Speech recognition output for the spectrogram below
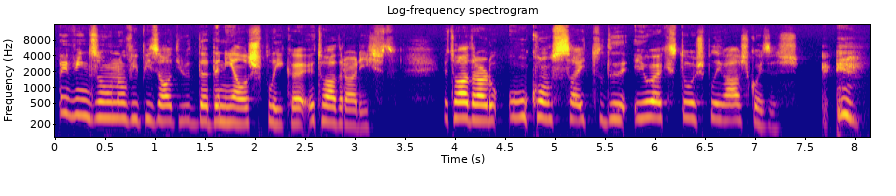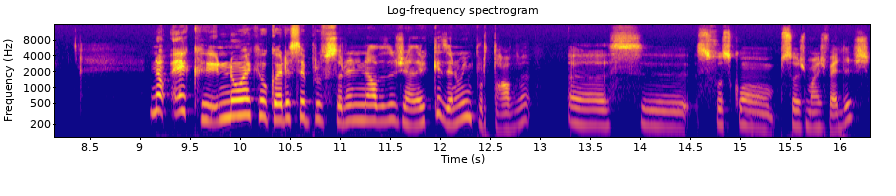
Bem-vindos a um novo episódio da Daniela Explica. Eu estou a adorar isto. Eu estou a adorar o, o conceito de eu é que estou a explicar as coisas. Não, é que não é que eu queira ser professora nem nada do género. Quer dizer, não importava uh, se, se fosse com pessoas mais velhas,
